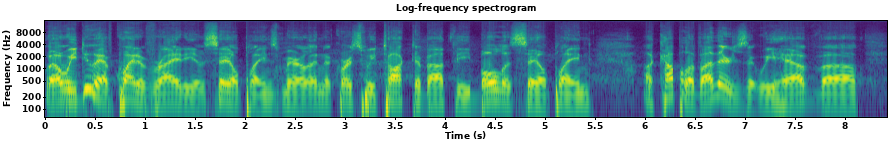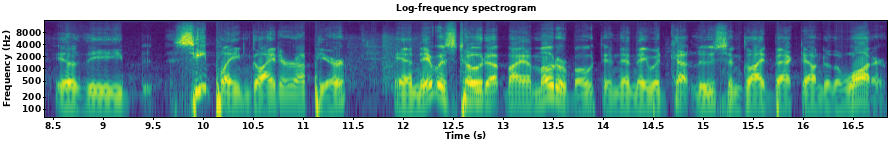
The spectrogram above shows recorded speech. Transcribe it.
Well, we do have quite a variety of sailplanes, Marilyn. Of course, we talked about the Bowlus sailplane. A couple of others that we have, uh, the seaplane glider up here, and it was towed up by a motorboat, and then they would cut loose and glide back down to the water.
